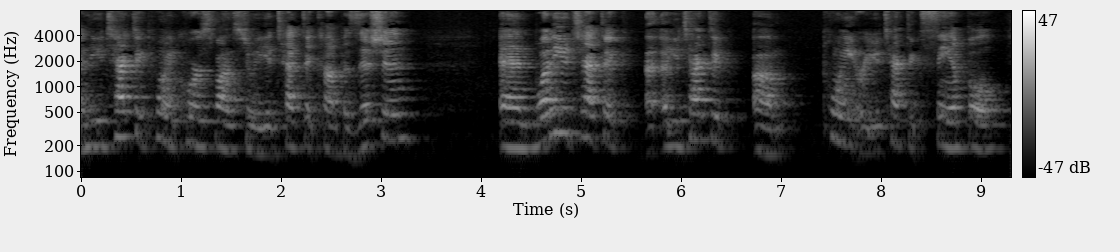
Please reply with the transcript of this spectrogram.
And the eutectic point corresponds to a eutectic composition. And what a eutectic, a eutectic um, point or eutectic sample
